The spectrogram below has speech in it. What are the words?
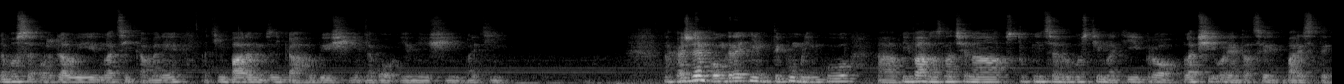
nebo se oddalují mlecí kameny a tím pádem vzniká hrubější nebo jemnější mletí. Na každém konkrétním typu mlínku bývá naznačená stupnice hrubosti mletí pro lepší orientaci baristy.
